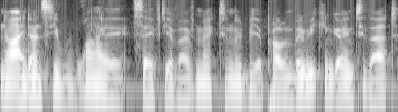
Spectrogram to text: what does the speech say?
No, I don't see why safety of ivermectin would be a problem, but we can go into that.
